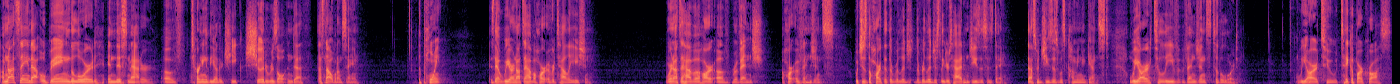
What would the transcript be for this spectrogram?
I'm not saying that obeying the Lord in this matter of turning the other cheek should result in death. That's not what I'm saying. The point is that we are not to have a heart of retaliation. We're not to have a heart of revenge, a heart of vengeance. which is the heart that the, relig- the religious leaders had in Jesus' day. That's what Jesus was coming against. We are to leave vengeance to the Lord. We are to take up our cross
